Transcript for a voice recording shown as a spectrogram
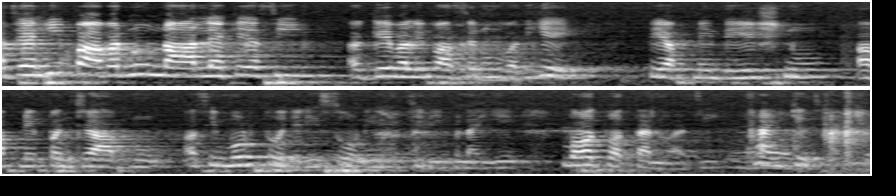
ਅਜਿਹੀ ਪਾਵਰ ਨੂੰ ਨਾਲ ਲੈ ਕੇ ਅਸੀਂ ਅੱਗੇ ਵਾਲੇ ਪਾਸੇ ਨੂੰ ਵਧੀਏ ਤੇ ਆਪਣੇ ਦੇਸ਼ ਨੂੰ, ਆਪਣੇ ਪੰਜਾਬ ਨੂੰ ਅਸੀਂ ਮੁੜ ਤੋਂ ਜਿਹੜੀ ਸੋਹਣੀ ਜਿਹੜੀ ਬਣਾਈਏ। ਬਹੁਤ ਬਹੁਤ ਧੰਨਵਾਦ ਜੀ। ਥੈਂਕ ਯੂ ਜੀ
